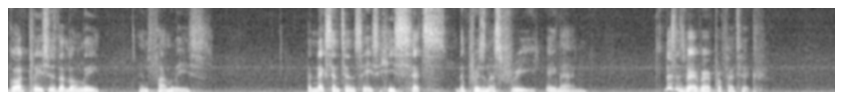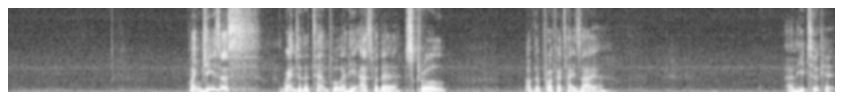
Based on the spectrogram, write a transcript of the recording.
God places the lonely in families. The next sentence says, He sets the prisoners free. Amen. This is very, very prophetic. When Jesus went to the temple and he asked for the scroll of the prophet Isaiah, and he took it,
